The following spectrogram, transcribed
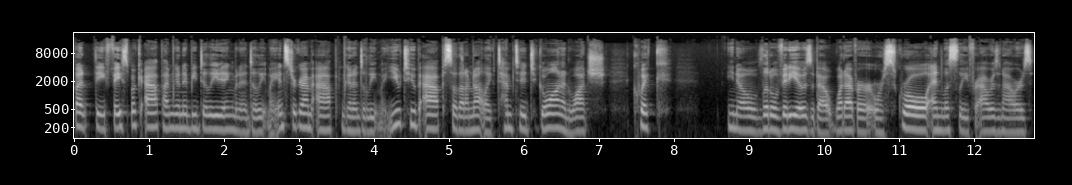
But the Facebook app, I'm going to be deleting. I'm going to delete my Instagram app. I'm going to delete my YouTube app so that I'm not like tempted to go on and watch quick, you know, little videos about whatever or scroll endlessly for hours and hours.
